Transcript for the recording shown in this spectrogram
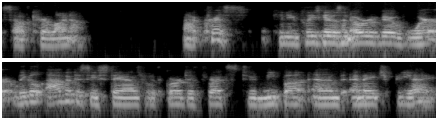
South Carolina. Uh, Chris, can you please give us an overview of where legal advocacy stands with regard to threats to NEPA and NHPA?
